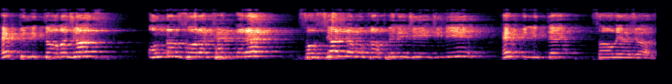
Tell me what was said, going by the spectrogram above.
hep birlikte alacağız. Ondan sonra kentlere sosyal demokrat belediyeciliği hep birlikte sağlayacağız.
